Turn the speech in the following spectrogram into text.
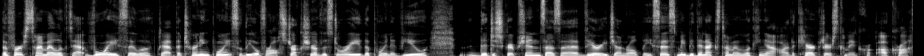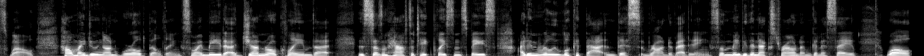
the first time I looked at voice, I looked at the turning point. So the overall structure of the story, the point of view, the descriptions as a very general basis. Maybe the next time I'm looking at are the characters coming across well? How am I doing on world building? So I made a general claim that this doesn't have to take place in space. I didn't really look at that in this round of editing. So maybe the next round I'm going to say, well,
